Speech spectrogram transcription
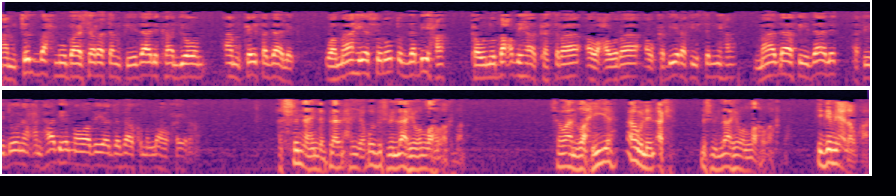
أم تذبح مباشرة في ذلك اليوم أم كيف ذلك؟ وما هي شروط الذبيحة؟ كون بعضها كسراء أو عوراء أو كبيرة في سنها؟ ماذا في ذلك؟ أفيدونا عن هذه المواضيع. جزاكم الله خيرا. السنة عند الذبح يقول بسم الله والله أكبر. سواء ضحية أو للأكل. بسم الله والله أكبر. في جميع الأوقات.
